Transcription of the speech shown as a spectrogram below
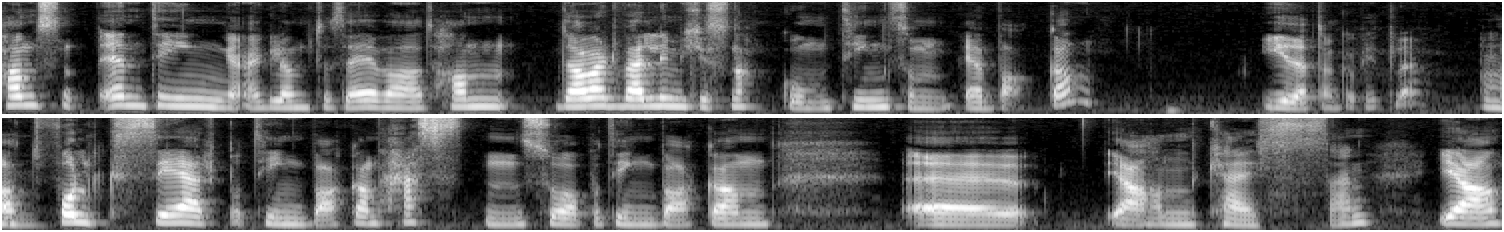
Hans, en ting jeg glemte å si, var at han Det har vært veldig mye snakk om ting som er bak han i dette kapitlet. Mm. At folk ser på ting bak han. Hesten så på ting bak han. Eh, ja, Han keiseren. ja,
